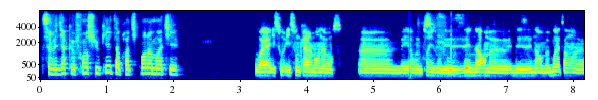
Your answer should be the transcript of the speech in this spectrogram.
Ça veut dire que France-UK, tu as pratiquement la moitié. Ouais, ils sont, ils sont carrément en avance. Euh, mais en même temps, ils ont des énormes, des énormes boîtes. Hein.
